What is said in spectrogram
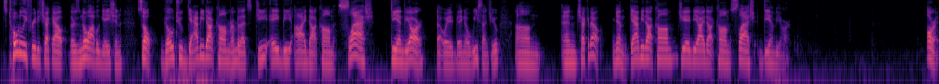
It's totally free to check out. There's no obligation. So go to Gabi.com. Remember that's G A B I.com slash DNVR. That way they know we sent you. Um, and check it out. Again, Gabi.com, G A B I.com slash DNVR. All right.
